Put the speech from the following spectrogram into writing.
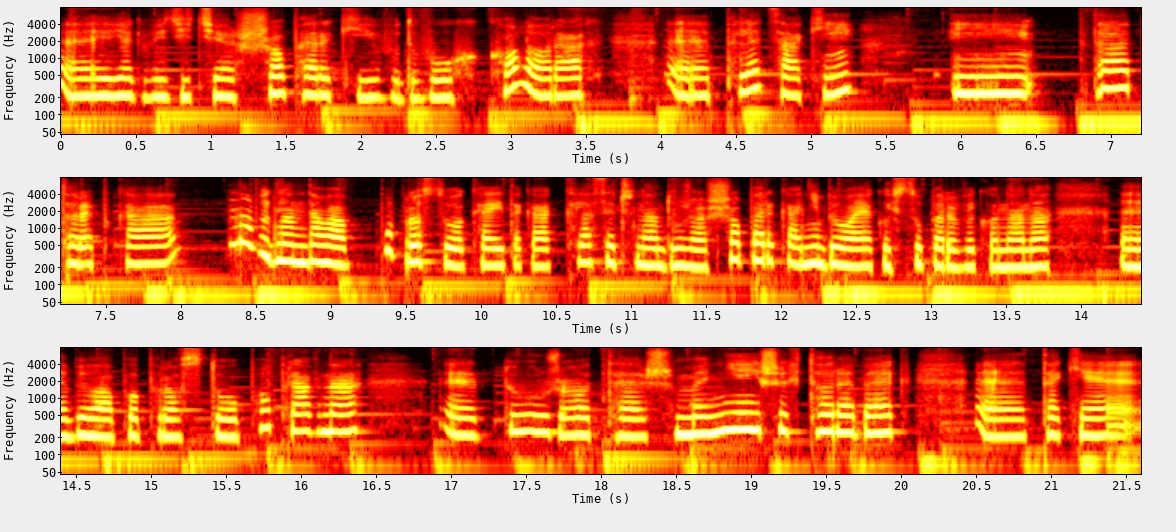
e, jak widzicie szoperki w dwóch kolorach, e, plecaki i ta torebka no, wyglądała po prostu ok, taka klasyczna, duża szoperka, nie była jakoś super wykonana, była po prostu poprawna. Dużo też mniejszych torebek, takie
